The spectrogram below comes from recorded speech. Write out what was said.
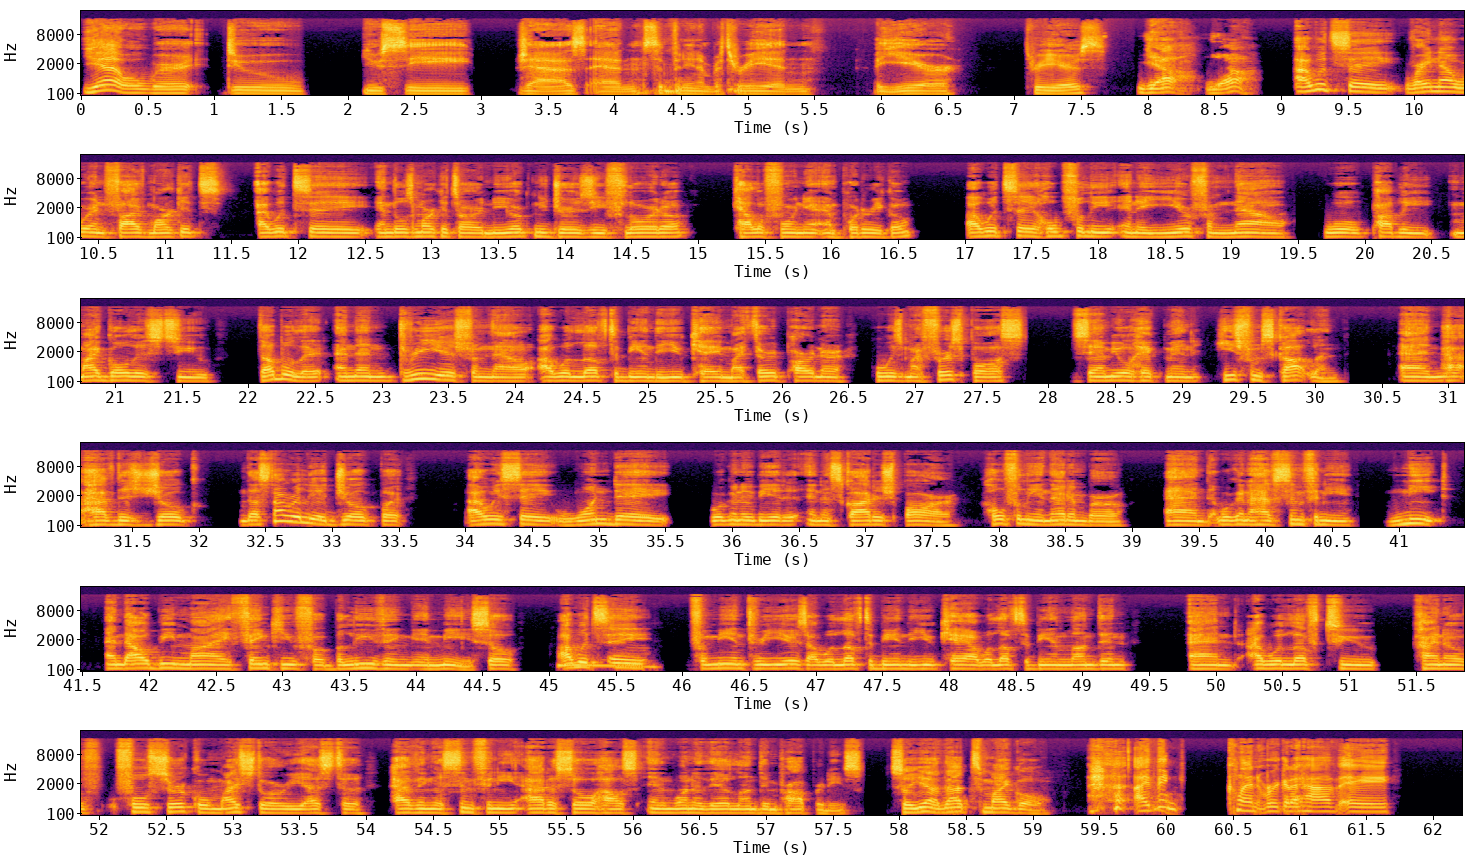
Yeah. Well, where do you see jazz and symphony number three in a year, three years? Yeah. Yeah. I would say right now we're in five markets. I would say, and those markets are New York, New Jersey, Florida, California, and Puerto Rico. I would say hopefully in a year from now, we'll probably, my goal is to double it. And then three years from now, I would love to be in the UK. My third partner, who was my first boss, Samuel Hickman, he's from Scotland. And I have this joke that's not really a joke, but I always say one day we're going to be in a Scottish bar, hopefully in Edinburgh, and we're going to have symphony neat. And that will be my thank you for believing in me. So I would say mm. for me in three years, I would love to be in the UK. I would love to be in London. And I would love to kind of full circle my story as to having a symphony at a Soho House in one of their London properties. So, yeah, that's my goal. I think, Clint, we're going to have a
